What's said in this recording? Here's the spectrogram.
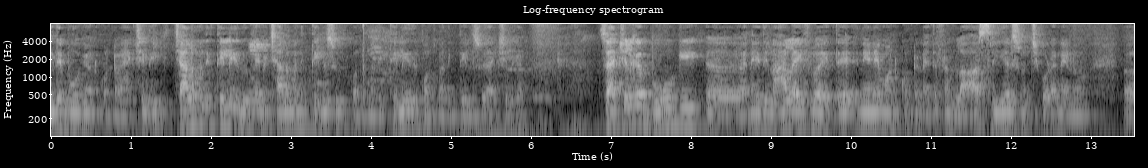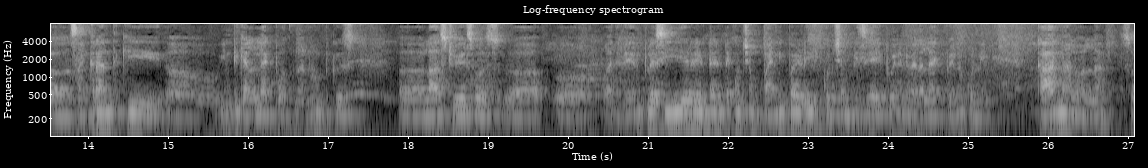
ఇదే భోగి అనుకుంటాం యాక్చువల్లీ చాలా మందికి తెలియదు మేబీ చాలా మందికి తెలుసు. కొంతమందికి తెలియదు కొంతమందికి తెలుసు యాక్చువల్గా సో యాక్చువల్గా భోగి అనేది నా లైఫ్లో అయితే నేనేమనుకుంటున్నా అయితే ఫ్రమ్ లాస్ట్ త్రీ ఇయర్స్ నుంచి కూడా నేను సంక్రాంతికి ఇంటికి వెళ్ళలేకపోతున్నాను బికాజ్ లాస్ట్ uh, ఇయర్స్ వాజ్ uh, uh, అది వేరు. ప్లస్ ఈ ఇయర్ ఏంటంటే కొంచెం పని పడి కొంచెం బిజీ అయిపోయి నేను వెళ్ళలేకపోయాను కొన్ని కారణాల వల్ల. సో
